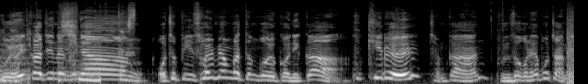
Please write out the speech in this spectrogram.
뭐 여기까지는 그냥 어차피 설명 같은 걸 거니까 쿠키를 잠깐 분석을 해보자면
